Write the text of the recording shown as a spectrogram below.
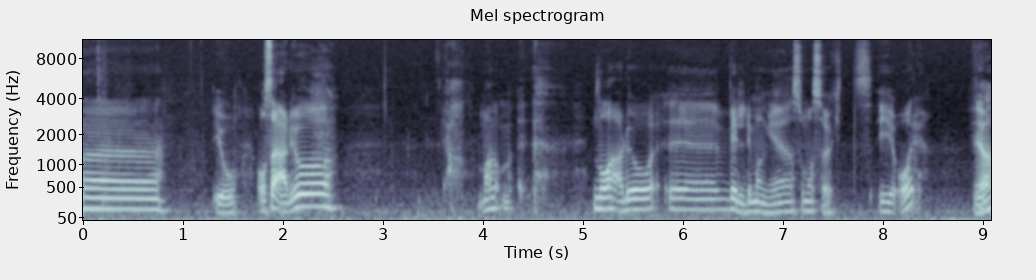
eh, Jo. Og så er det jo Ja, man, nå er det jo eh, veldig mange som har søkt i år. Ja,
